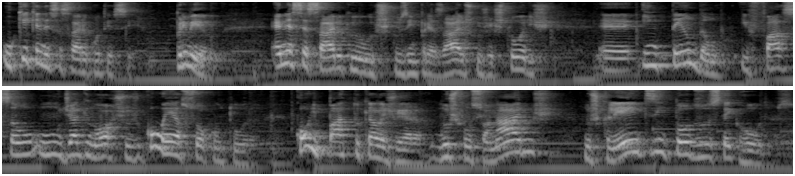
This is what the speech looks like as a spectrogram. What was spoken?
O que, é necessário acontecer? Primeiro, é necessário que os, que os empresários, que os gestores é, entendam e façam um diagnóstico de qual é a sua cultura, qual o impacto que ela gera nos funcionários, nos clientes e em todos os stakeholders.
